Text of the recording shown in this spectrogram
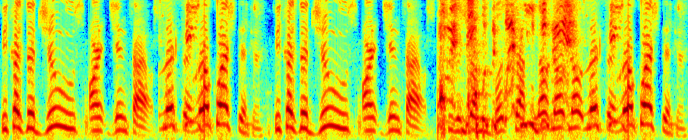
Because the Jews aren't Gentiles. Listen, real question. Because the Jews aren't Gentiles. Wait, that was the question you No, no, no. Listen, real question.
